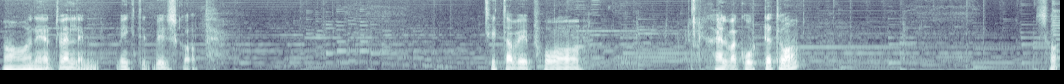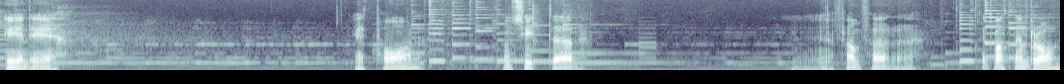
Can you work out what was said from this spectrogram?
Ja, det är ett väldigt viktigt budskap. Tittar vi på själva kortet då. Så är det ett par som sitter eh, framför ett vattendrag.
